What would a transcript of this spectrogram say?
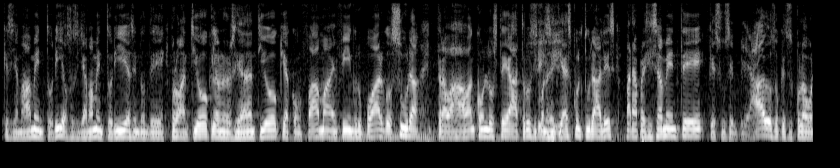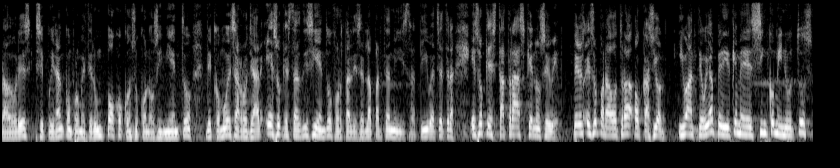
que se llamaba Mentorías o se llama Mentorías, en donde Pro Antioquia, la Universidad de Antioquia, Confama, en fin, Grupo Argos, Sura, trabajaban con los teatros y con las entidades culturales para precisamente que sus empleados o que sus colaboradores se pudieran comprometer un poco con su conocimiento de cómo desarrollar eso que estás diciendo, fortalecer la parte administrativa, etcétera eso que está atrás que no se ve. Pero eso para otra ocasión. Iván, te voy a pedir que me des cinco minutos.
